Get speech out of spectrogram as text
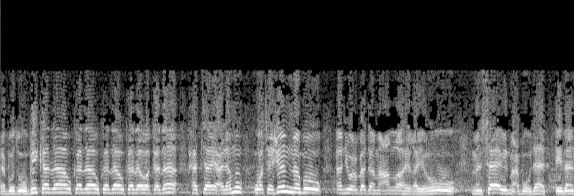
اعبدوا بكذا وكذا وكذا وكذا وكذا حتى يعلموا وتجنبوا أن يعبد مع الله غيره من سائر المعبودات. إذا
